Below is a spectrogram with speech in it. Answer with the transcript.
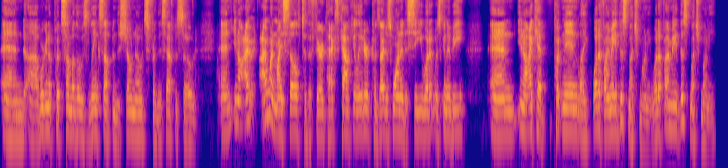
And uh, we're going to put some of those links up in the show notes for this episode. And, you know, I, I went myself to the fair tax calculator because I just wanted to see what it was going to be. And, you know, I kept putting in, like, what if I made this much money? What if I made this much money?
